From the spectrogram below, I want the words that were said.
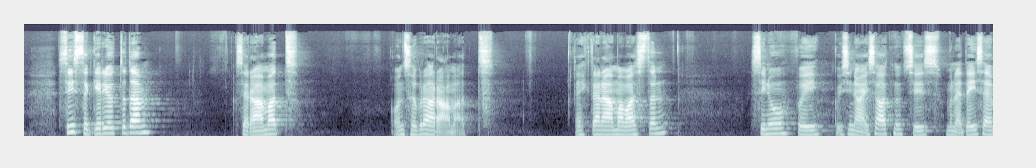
sisse kirjutada. see raamat on sõbra raamat. ehk täna ma vastan sinu või kui sina ei saatnud, siis mõne teise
